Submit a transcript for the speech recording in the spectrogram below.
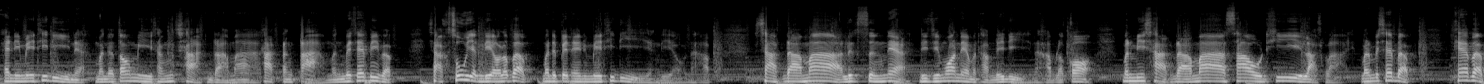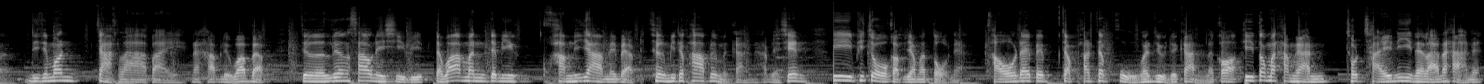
แอนิเมะที่ดีเนี่ย มันจะต้องมีทั้งฉากดราม่าฉากต่างๆ มันไม่ใช่มีแบบฉากสู้อย่างเดียวแล้วแบบมันจะเป็นแอนิเมะที่ดีอย่างเดียวนะครับ ฉากดราม่าลึกซึ้งเนี่ยดิจิมอนเนี่ยมันทำได้ดีนะครับ แล้วก็มันมีฉากดราม่าเศร้าที่หลากหลาย มันไม่ใช่แบบ แค่แบบดิจิมอนจากลาไปนะครับ หรือว่าแบบเจอเรื่องเศร้าในชีวิต แต่ว่ามันจะมีความนิยามในแบบเชิงมิตรภาพด้วยเหมือนกันนะครับ อย่างเช่น ที่พี่โจกับยามาโตะเนี่ยเขาได้ไปจับพลัดจับผูกันอยู่ด้วยกัน แล้วก็ที่ต้องมาทำงานชดใช้นี้ในร้านอาหารเนี่ย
